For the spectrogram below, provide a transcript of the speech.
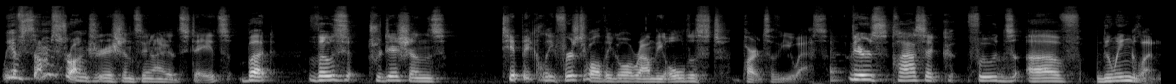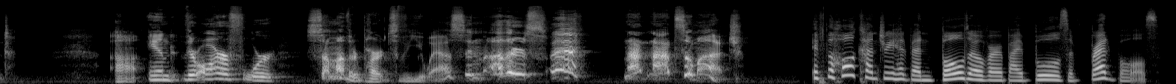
We have some strong traditions in the United States, but those traditions typically, first of all, they go around the oldest parts of the US. There's classic foods of New England. Uh, and there are for some other parts of the US, and others, eh, not, not so much. If the whole country had been bowled over by bowls of bread bowls,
